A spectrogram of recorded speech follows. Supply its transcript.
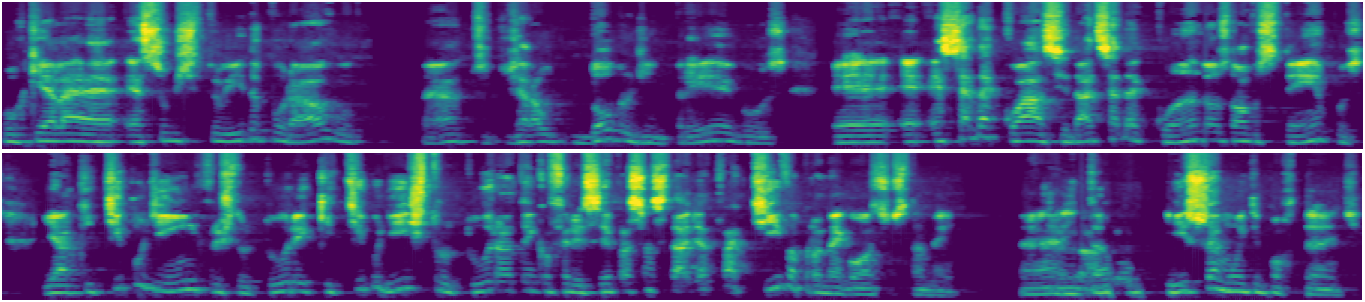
porque ela é, é substituída por algo né, gerar o dobro de empregos, é, é, é, se adequar, a cidade se adequando aos novos tempos e a que tipo de infraestrutura e que tipo de estrutura ela tem que oferecer para ser uma cidade atrativa para negócios também. Né? Então, isso é muito importante.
